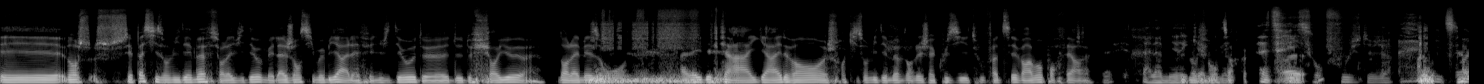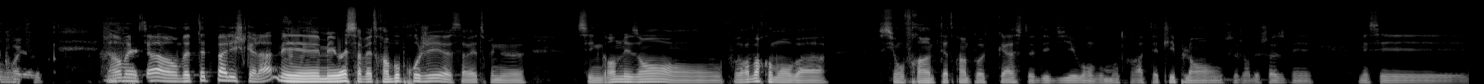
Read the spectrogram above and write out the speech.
Et non, je, ne sais pas s'ils ont mis des meufs sur la vidéo, mais l'agence immobilière, elle a fait une vidéo de, de, furieux euh, dans la maison avec des Ferrari garés devant. Je crois qu'ils ont mis des meufs dans les jacuzzi et tout. Enfin, c'est vraiment pour faire. Euh, à l'américaine. Ils sont fous, je te jure. C'est incroyable. Non, mais ça, on va peut-être pas aller jusqu'à là, mais, mais ouais, ça va être un beau projet. Ça va être une. C'est une grande maison. Il faudra voir comment on va. Si on fera peut-être un podcast dédié où on vous montrera peut-être les plans ou ce genre de choses, mais mais c'est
